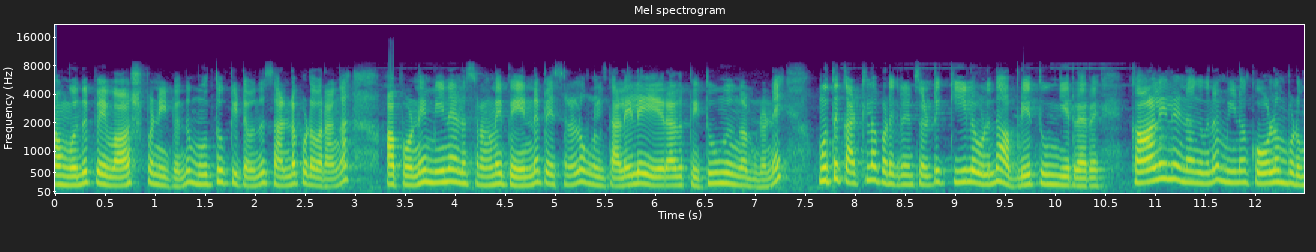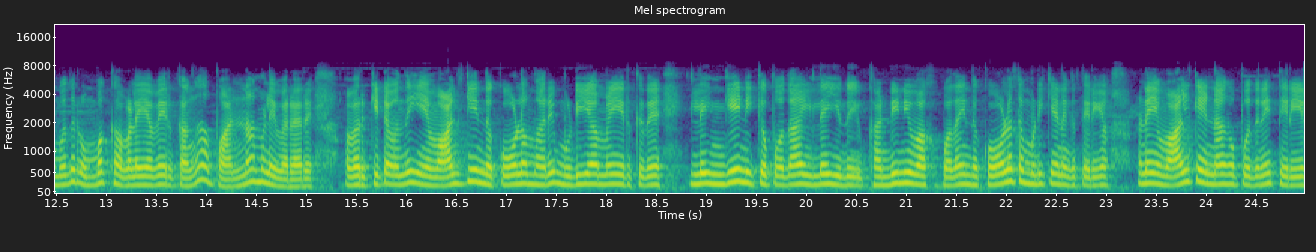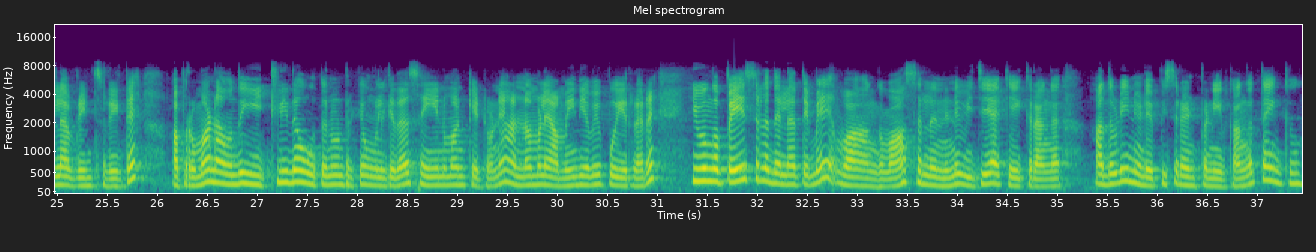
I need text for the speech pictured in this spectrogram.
அவங்க வந்து போய் வாஷ் பண்ணிட்டு வந்து முத்துக்கிட்ட வந்து சண்டை போட வராங்க. அப்போ உடனே மீனா என்ன சொல்கிறாங்கன்னா இப்போ என்ன பேசுகிறனாலும் உங்களுக்கு தலையிலே ஏறாது போய் தூங்குங்க அப்படின்னோடனே முத்து கட்டில் படுக்கிறேன்னு சொல்லிட்டு கீழே விழுந்து அப்படியே தூங்கிடுறாரு. காலையில் என்ன ஆகுதுன்னா மீனா கோலம் போடும்போது ரொம்ப கவலையாகவே இருக்காங்க. அப்போ அண்ணாமலை வராரு. அவர்கிட்ட வந்து என் வாழ்க்கை இந்த கோலம் மாதிரி முடியாமல் இருக்குது. இல்லை இங்கேயே நிற்க போதா? இல்லை இது கண்டினியூ ஆக போதா? இந்த கோலத்தை முடிக்க எனக்கு தெரியும். ஆனால் என் வாழ்க்கை என்னாக போகுதுன்னே தெரியலை அப்படின்னு சொல்லிட்டு அப்புறமா நான் வந்து இட்லி தான் ஊற்றணுன்னு இருக்கேன். உங்களுக்கு எதாவது செய்யணுமான்னு கேட்டோடனே அண்ணாமலை அமைதியாகவே போயிடுறாரு. இவங்க பேசுகிறது எல்லாத்தையுமே வா அங்கே வாசலில் நின்று விஜயா கேட்குறாங்க அதோட என்னோட எபிசோட் எண்ட் பண்ணியிருக்காங்க. தேங்க்யூ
